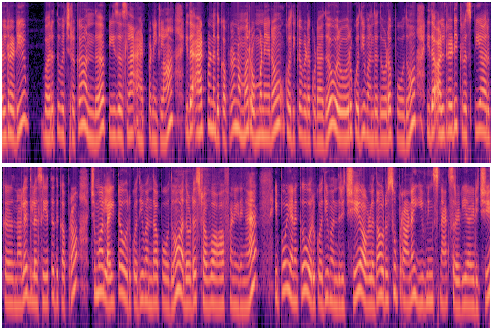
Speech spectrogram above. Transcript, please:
ஆல்ரெடி வறுத்து வச்சுருக்க அந்த பீஸஸ்லாம் ஆட் பண்ணிக்கலாம். இதை ஆட் பண்ணதுக்கப்புறம் நம்ம ரொம்ப நேரம் கொதிக்க விடக்கூடாது. ஒரு ஒரு கொதி வந்ததோட போதும். இது ஆல்ரெடி கிறிஸ்பியாக இருக்கிறதுனால இதில் சேர்த்ததுக்கப்புறம் சும்மா லைட்டாக ஒரு கொதி வந்தால் போதும். அதோட ஸ்டவ்வை ஆஃப் பண்ணிவிடுங்க இப்போது எனக்கு ஒரு கொதி வந்துருச்சு. அவ்வளோதான் ஒரு சூப்பரான ஈவினிங் ஸ்நாக்ஸ் ரெடி ஆகிடுச்சு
